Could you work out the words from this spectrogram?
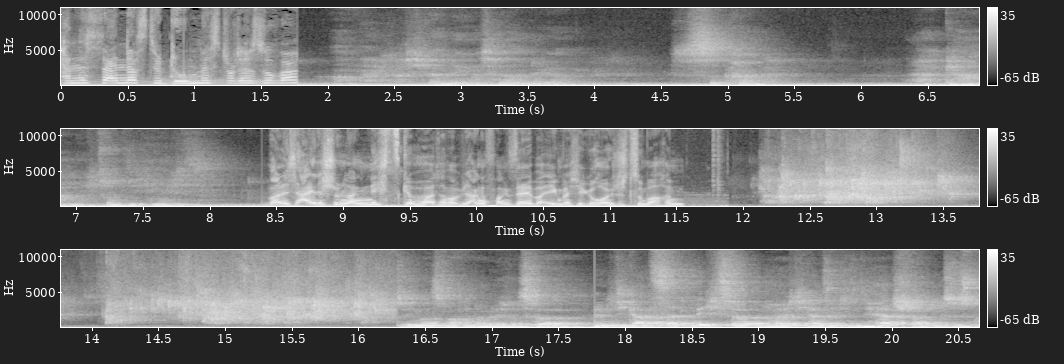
Kann es sein, dass du dumm bist oder sowas? Ich kann irgendwas hören, Digga. Das ist so krank. Gar nichts und sieht nichts. Weil ich eine Stunde lang nichts gehört habe, habe ich angefangen, selber irgendwelche Geräusche zu machen. Ich muss irgendwas machen, damit ich was höre. Wenn ich die ganze Zeit nichts höre, dann höre ich die ganze Zeit diesen Herzschlag und es ist.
